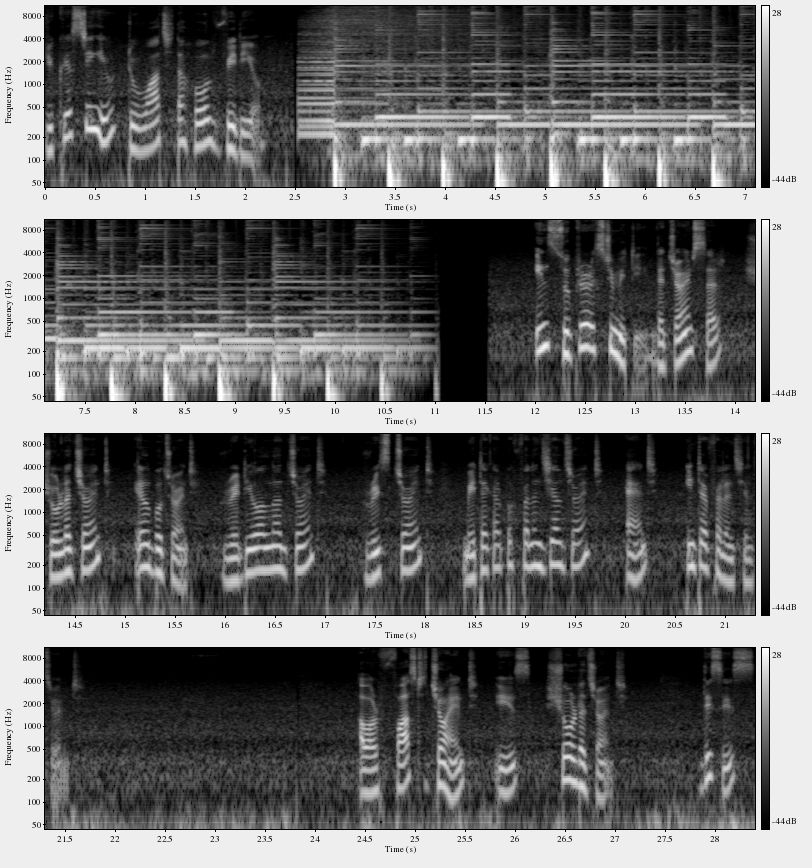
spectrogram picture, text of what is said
requesting you to watch the whole video. In superior extremity, the joints are shoulder joint, elbow joint, radial ulnar joint, wrist joint, metacarpophalangeal joint, and interphalangeal joint. Our first joint is shoulder joint. This is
